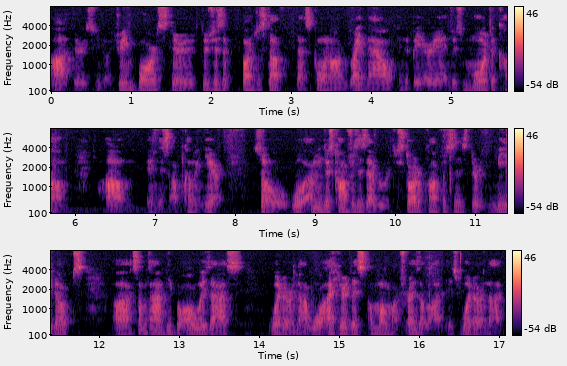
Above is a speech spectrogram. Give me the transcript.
uh, there's you know Dreamforce. There, there's just a bunch of stuff that's going on right now in the Bay Area, and there's more to come um, in this upcoming year. So well, I mean, there's conferences everywhere. There's startup conferences. There's meetups uh, sometimes people always ask whether or not, well, I hear this among my friends a lot, is whether or not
